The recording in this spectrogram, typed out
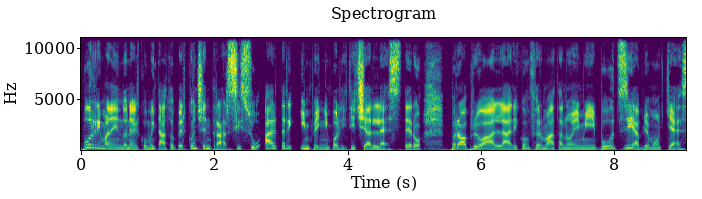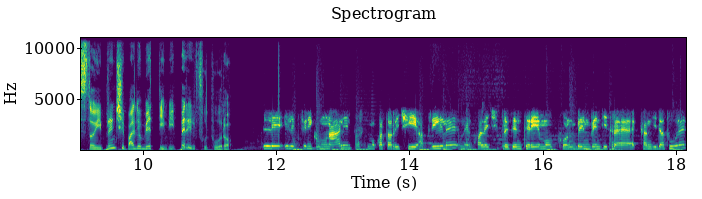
pur rimanendo nel comitato per concentrarsi su altri impegni politici all'estero. Proprio alla riconfermata Noemi Buzzi abbiamo chiesto i principali obiettivi per il futuro le elezioni comunali il prossimo 14 aprile, nel quale ci presenteremo con ben 23 candidature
